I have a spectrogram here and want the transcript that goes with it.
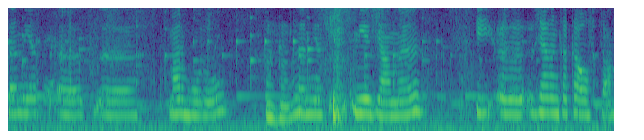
Ten jest z marmuru, Mhm. ten jest miedziany i z ziaren kakaowca.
